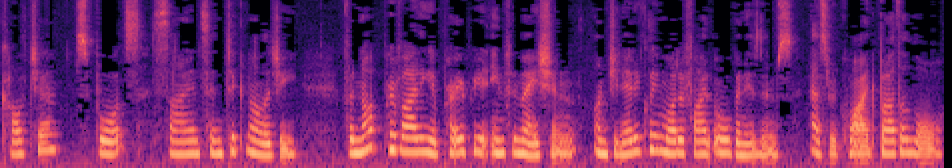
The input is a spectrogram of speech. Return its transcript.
Culture, Sports, Science and Technology for not providing appropriate information on genetically modified organisms as required by the law.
